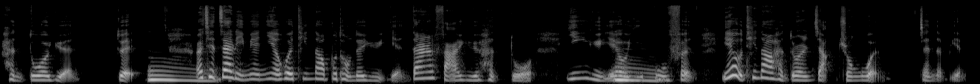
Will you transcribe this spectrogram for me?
很多元，嗯、对，嗯，而且在里面你也会听到不同的语言，当然法语很多，英语也有一部分，嗯、也有听到很多人讲中文在那边，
